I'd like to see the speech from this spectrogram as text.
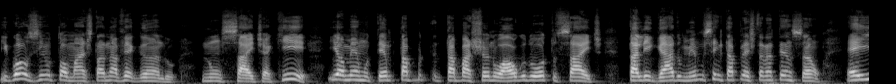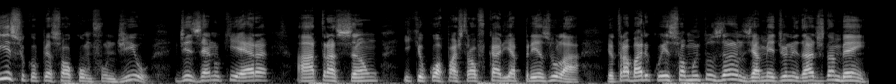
igualzinho o Tomás está navegando num site aqui e ao mesmo tempo está tá baixando algo do outro site. Está ligado mesmo sem estar tá prestando atenção. É isso que o pessoal confundiu, dizendo que era a atração e que o corpo astral ficaria preso lá. Eu trabalho com isso há muitos anos e a mediunidade também.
